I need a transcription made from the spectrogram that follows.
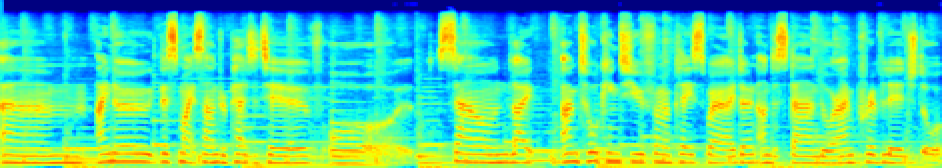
um, I know this might sound repetitive or sound like I'm talking to you from a place where I don't understand or I'm privileged or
